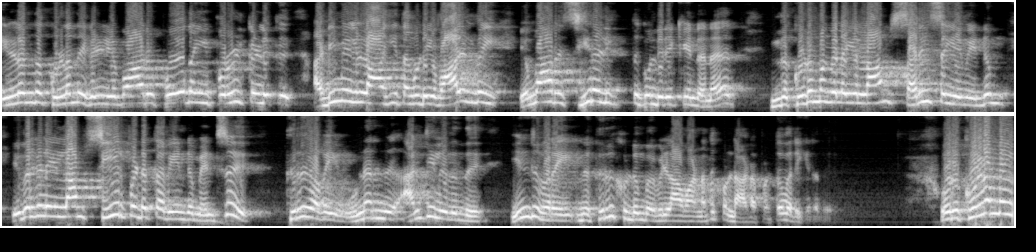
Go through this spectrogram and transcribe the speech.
இழந்த குழந்தைகள் எவ்வாறு போதை பொருட்களுக்கு அடிமைகள் ஆகி தங்களுடைய வாழ்வை எவ்வாறு சீரழித்துக் கொண்டிருக்கின்றனர் இந்த குடும்பங்களை எல்லாம் சரி செய்ய வேண்டும் இவர்களை எல்லாம் சீர்படுத்த வேண்டும் என்று திரு அவை உணர்ந்து அன்றிலிருந்து இன்று வரை இந்த திரு குடும்ப விழாவானது கொண்டாடப்பட்டு வருகிறது. ஒரு குழந்தை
